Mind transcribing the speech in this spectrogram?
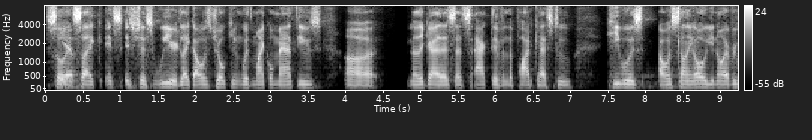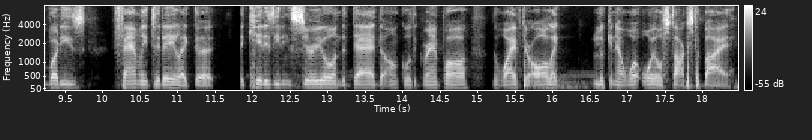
So yep. it's like it's it's just weird. Like I was joking with Michael Matthews, uh, another guy that's that's active in the podcast too. He was I was telling, oh, you know, everybody's family today, like the the kid is eating cereal and the dad, the uncle, the grandpa, the wife, they're all like looking at what oil stocks to buy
